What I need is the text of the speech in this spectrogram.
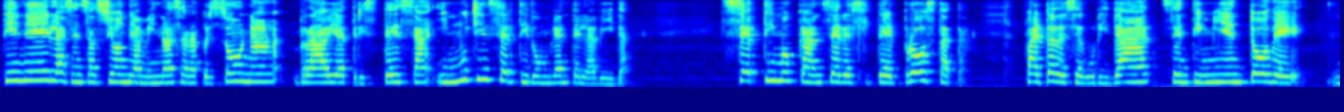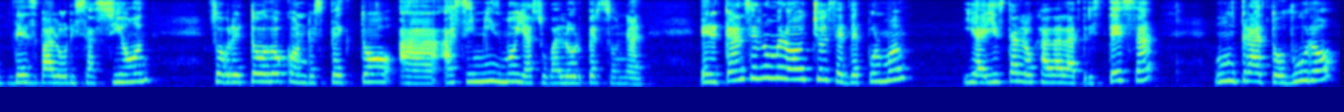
Tiene la sensación de amenaza a la persona, rabia, tristeza y mucha incertidumbre ante la vida. Séptimo cáncer es de próstata. Falta de seguridad, sentimiento de desvalorización, sobre todo con respecto a, a sí mismo y a su valor personal. El cáncer número 8 es el de pulmón y ahí está alojada la tristeza, un trato duro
